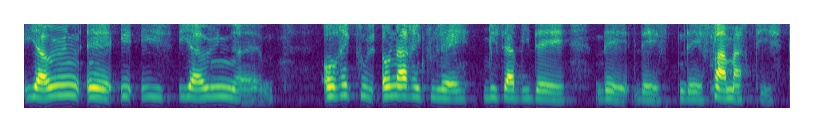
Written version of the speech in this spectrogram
il y a une, il y a une on, a reculé vis-à-vis des, femmes artistes.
